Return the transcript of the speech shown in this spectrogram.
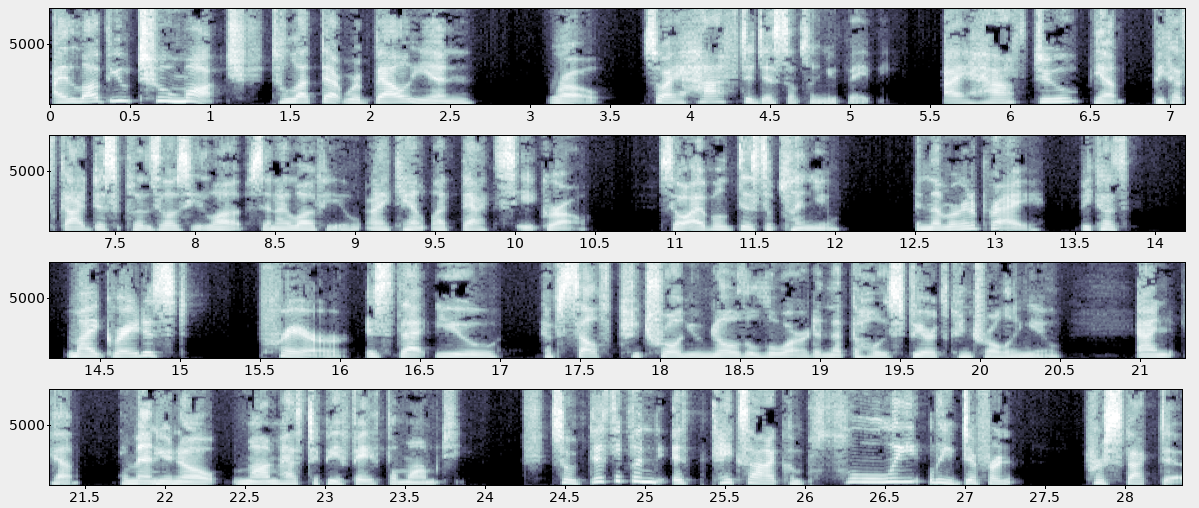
I love you too much to let that rebellion grow. So I have to discipline you, baby. I have to. Yep. Because God disciplines those he loves and I love you. I can't let that seed grow. So I will discipline you. And then we're going to pray because my greatest prayer is that you have self control you know the Lord and that the Holy Spirit's controlling you. And yep. And then, you know, mom has to be a faithful mom to you. So discipline, it takes on a completely different perspective.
